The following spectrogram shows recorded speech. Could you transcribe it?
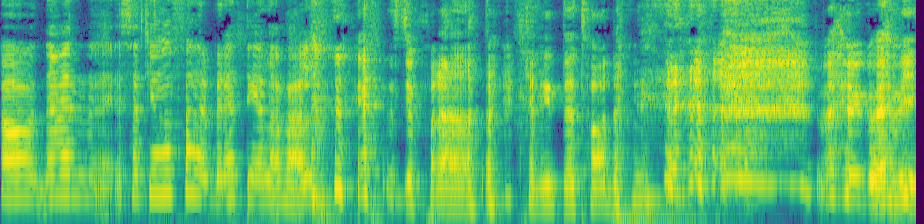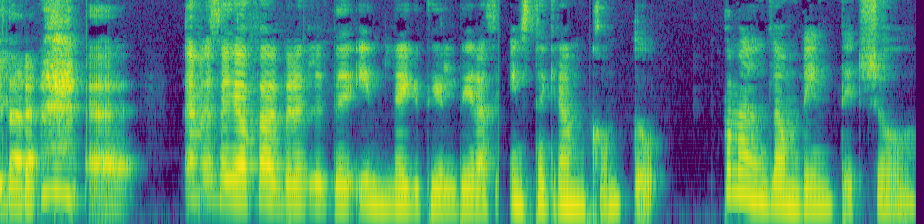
ja, nej men, så att jag har förberett det i alla fall. jag bara kan inte ta den. men hur går jag vidare? Eh, nej men så jag har förberett lite inlägg till deras Instagramkonto. Det kommer handla om vintage och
